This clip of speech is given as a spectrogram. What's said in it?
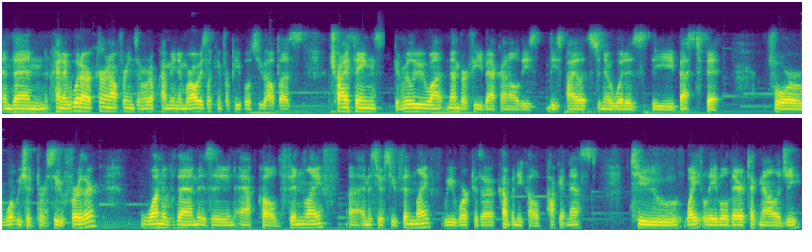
And then, kind of what our current offerings and what upcoming, and we're always looking for people to help us try things. And really, we want member feedback on all these these pilots to know what is the best fit for what we should pursue further. One of them is an app called FinLife, uh, FinLife. We worked with a company called Pocketnest to white label their technology.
